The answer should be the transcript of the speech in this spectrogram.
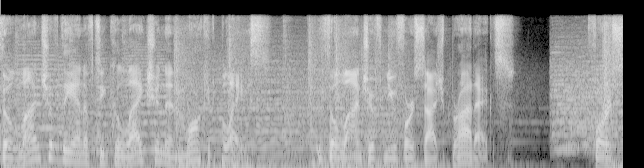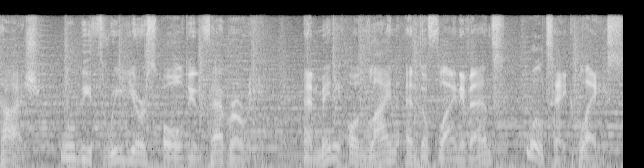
the launch of the NFT collection and marketplace, the launch of new Forsage products. Forsage will be three years old in February, and many online and offline events will take place.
